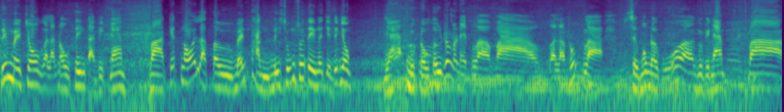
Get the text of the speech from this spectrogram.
tuyến metro gọi là đầu tiên tại Việt Nam và kết nối là từ Bến Thành đi xuống Suối Tiên đó chị Tuyết Nhung. Dạ, được đầu tư rất là đẹp và, và gọi là rất là sự mong đợi của ờ, người Việt Nam. Và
